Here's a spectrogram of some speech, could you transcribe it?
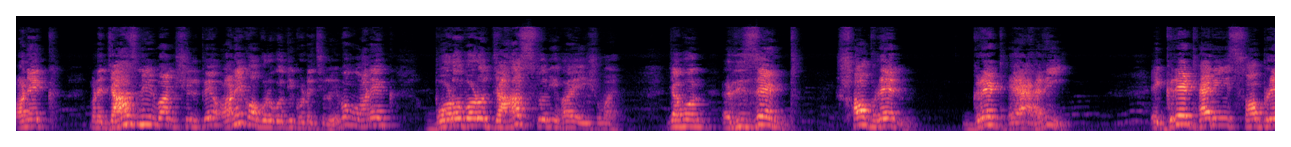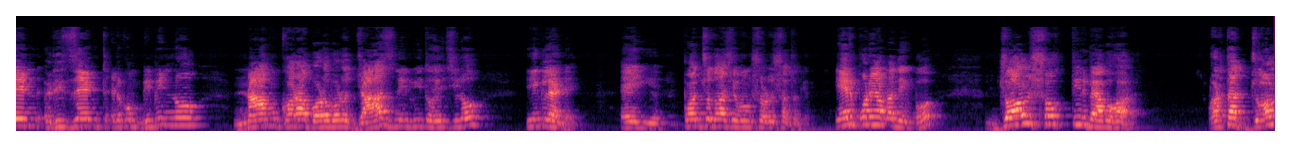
অনেক মানে জাহাজ নির্মাণ শিল্পে অনেক অগ্রগতি ঘটেছিল এবং অনেক বড় বড় জাহাজ তৈরি হয় এই সময়। যেমন রিজেন্ট সভরেন গ্রেট হ্যারি এই গ্রেট হ্যারি সভরেন রিজেন্ট এরকম বিভিন্ন নাম করা বড় বড় জাহাজ নির্মিত হয়েছিল ইংল্যান্ডে এই পঞ্চদশ এবং ষোড়শ শতকে। এরপরে আমরা দেখব জল শক্তির ব্যবহার অর্থাৎ জল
